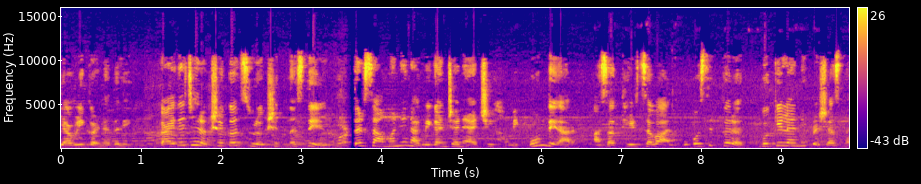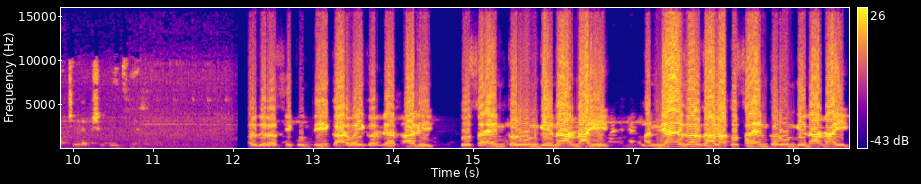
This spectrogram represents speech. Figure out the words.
यावेळी करण्यात आली. कायद्याचे रक्षकच सुरक्षित नसतील तर सामान्य नागरिकांच्या न्यायाची हमी कोण देणार? असा थेट सवाल उपस्थित करत वकिलांनी प्रशासनाचे लक्ष वेधले. जर अशी कोणतीही कारवाई करण्यात आली तो सहन करून घेणार नाही. अन्याय जर झाला तो सहन करून घेणार नाही.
